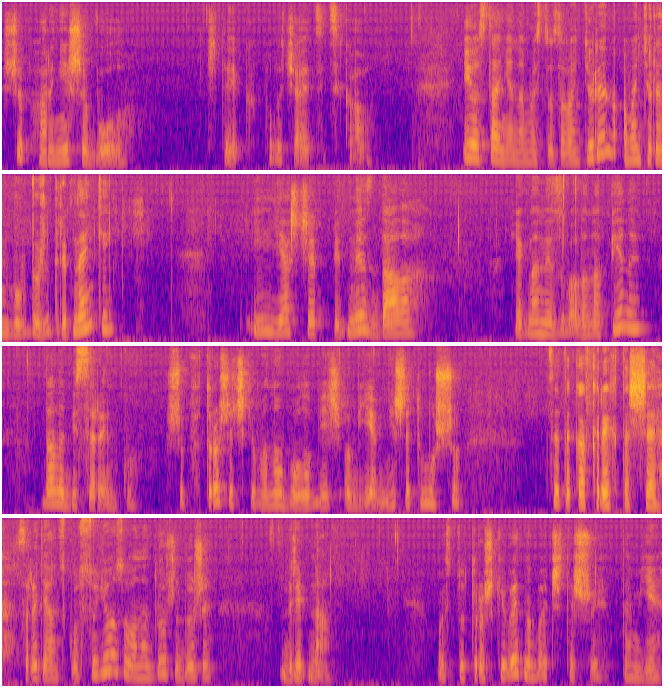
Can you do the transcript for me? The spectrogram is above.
щоб гарніше було. Бачите, як виходить цікаво. І останнє намисто з авантюрин. Авантюрин був дуже дрібненький. І я ще під низ дала, як нанизувала на піни, дала бісеринку, щоб трошечки воно було більш об'ємніше, тому що це така крихта ще з Радянського Союзу, вона дуже-дуже дрібна. Ось тут трошки видно, бачите, що там є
